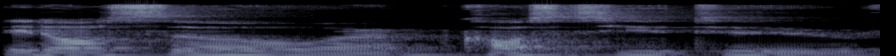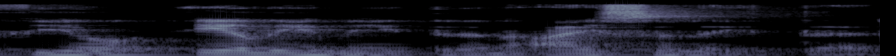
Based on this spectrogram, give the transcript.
it also um, causes you to feel alienated and isolated.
